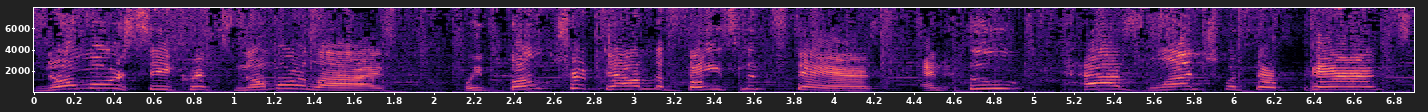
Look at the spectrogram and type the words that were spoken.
No more secrets, no more lies. We both trip down the basement stairs, and who has lunch with their parents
